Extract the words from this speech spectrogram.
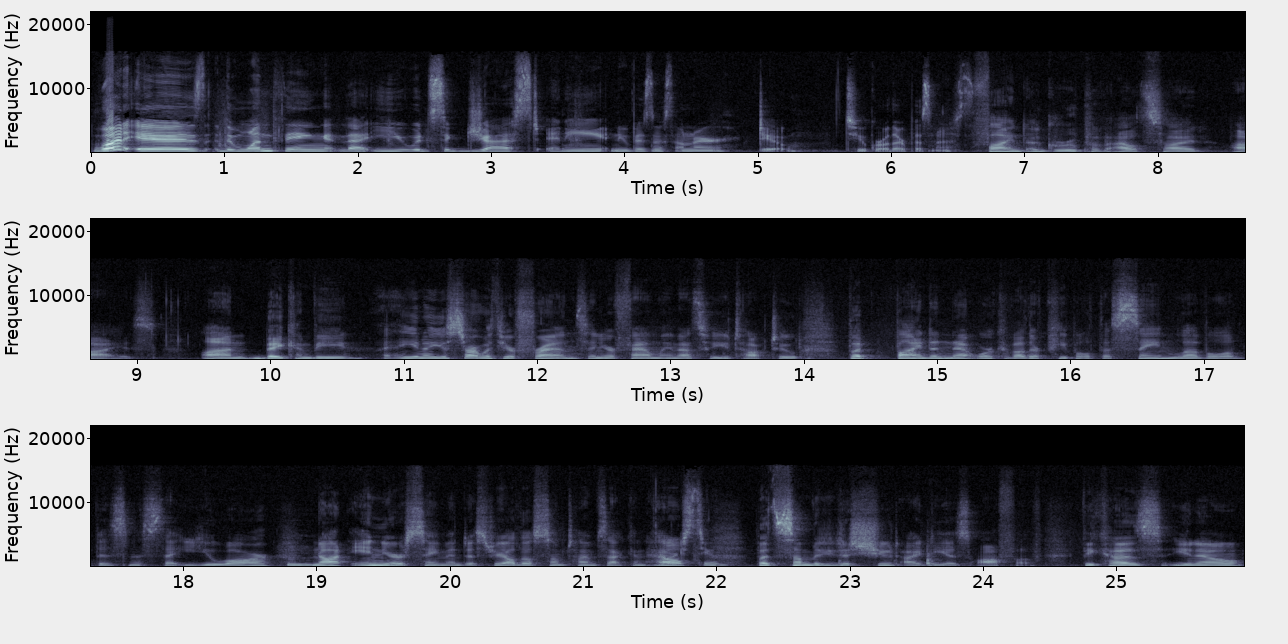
what is the one thing that you would suggest any new business owner do to grow their business? Find a group of outside eyes. On they can be, you know, you start with your friends and your family, and that's who you talk to. But find a network of other people at the same level of business that you are, not in your same industry, although sometimes that can help. But somebody to shoot ideas off of, because you know,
